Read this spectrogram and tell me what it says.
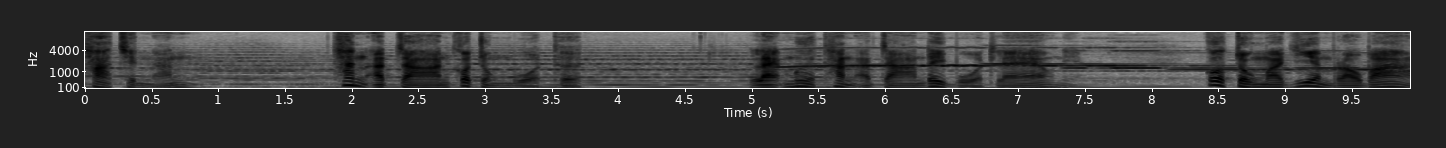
ถ้าเช่นนั้น ท่านอาจารย์ก็จงบวชเถิด และเมื่อท่านอาจารย์ได้บวชแล้วเนี่ยก็จงมาเยี่ยมเราบ้าง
